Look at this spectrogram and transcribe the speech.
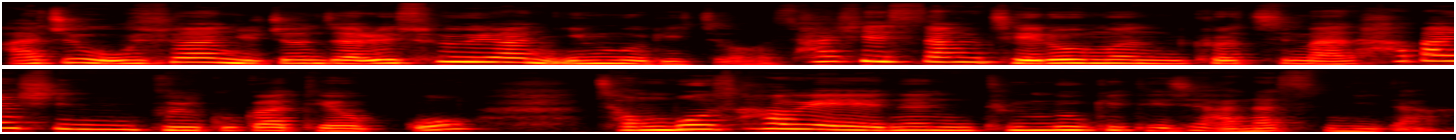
아주 우수한 유전자를 소유한 인물이죠. 사실상 제롬은 그렇지만 하반신 불구가 되었고 정보 사회에는 등록이 되지 않았습니다.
